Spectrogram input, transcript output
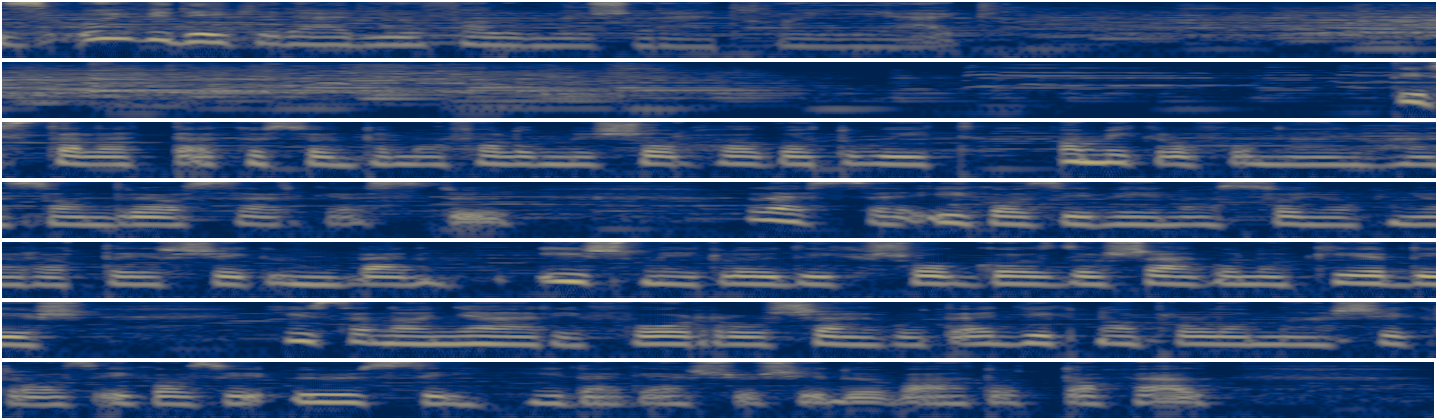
Az Újvidéki Rádió faluműsorát hallják. Tisztelettel köszöntöm a faluműsor hallgatóit, a mikrofonnál Juhász Andrea szerkesztő. Lesz-e igazi vénasszonyok nyara térségünkben? Ismétlődik sok gazdaságon a kérdés, hiszen a nyári forróságot egyik napról a másikra az igazi őszi, hideg idő váltotta fel.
